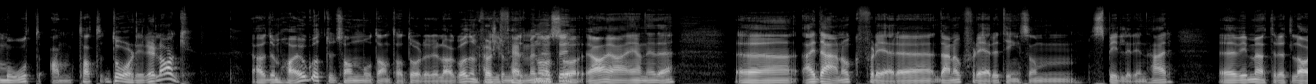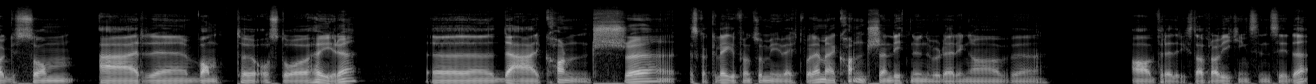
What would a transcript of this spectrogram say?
mot antatt dårligere lag? Ja, de har jo gått ut sånn mot antatt dårligere lag òg. Den i første fem også. Ja, jeg er enig i det. Eh, nei, det er, nok flere, det er nok flere ting som spiller inn her. Uh, vi møter et lag som er uh, vant til å stå høyere. Det er kanskje Jeg skal ikke legge frem så mye vekt på det, men det er kanskje en liten undervurdering av, av Fredrikstad fra Vikings sin side.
